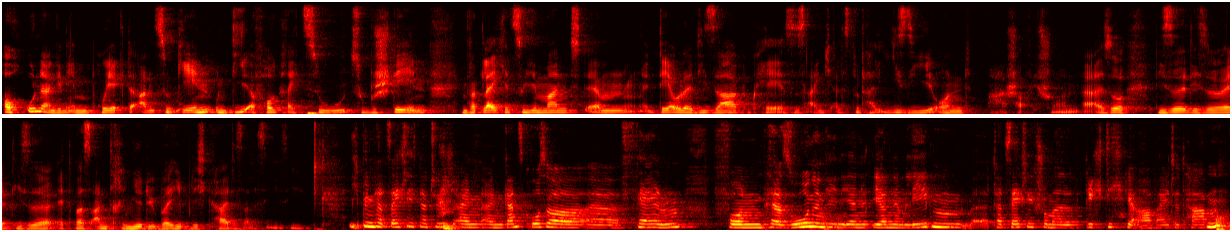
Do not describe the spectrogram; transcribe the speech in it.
auch unangenehme Projekte anzugehen und die erfolgreich zu, zu bestehen. Im Vergleich jetzt zu jemand, ähm, der oder die sagt, okay, es ist eigentlich alles total easy und schaffe ich schon. Also diese, diese, diese etwas antrainierte Überheblichkeit ist alles easy. Ich bin tatsächlich natürlich ein, ein ganz großer äh, Fan von Personen, die in ihrem, ihrem Leben äh, tatsächlich schon mal richtig gearbeitet haben.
